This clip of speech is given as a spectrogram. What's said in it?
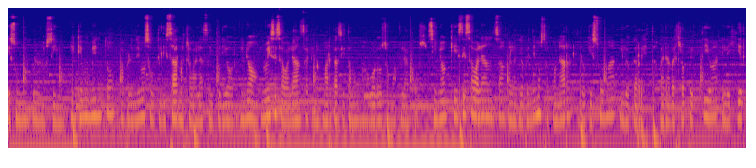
es un vínculo nocivo. ¿En qué momento aprendemos a utilizar nuestra balanza interior? Y no, no es esa balanza que nos marca si estamos más gordos o más flacos, sino que es esa balanza en la que aprendemos a poner lo que suma y lo que resta, para en retrospectiva elegir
